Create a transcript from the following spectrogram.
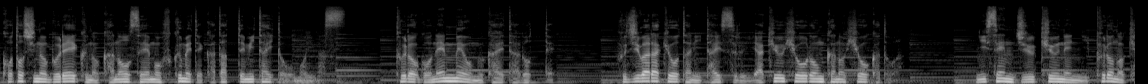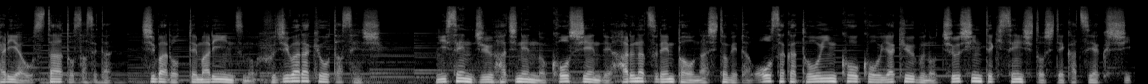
今年のブレイクの可能性も含めて語ってみたいと思います。プロ5年目を迎えたロッテ。藤原恭太に対する野球評論家の評価とは。2019年にプロのキャリアをスタートさせた千葉ロッテマリーンズの藤原恭太選手。2018年の甲子園で春夏連覇を成し遂げた大阪桐蔭高校野球部の中心的選手として活躍し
